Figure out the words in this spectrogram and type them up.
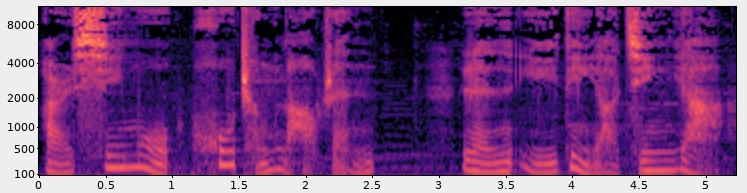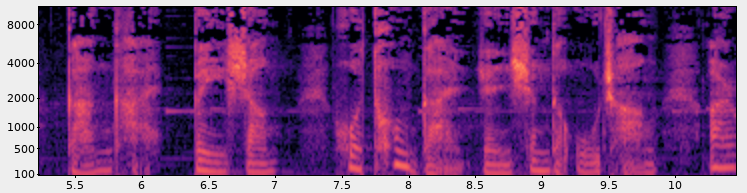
而夕暮忽成老人，人一定要惊讶、感慨、悲伤或痛感人生的无常，而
